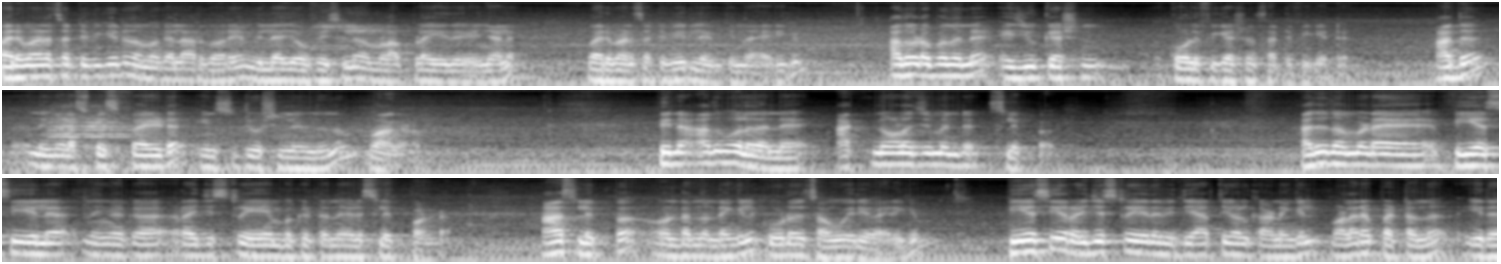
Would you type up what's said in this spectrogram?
വരുമാന സർട്ടിഫിക്കറ്റ് നമുക്ക് എല്ലാവർക്കും അറിയാം. വില്ലേജ് ഓഫീസിൽ നമ്മൾ അപ്ലൈ ചെയ്ത് കഴിഞ്ഞാൽ വരുമാന സർട്ടിഫിക്കറ്റ് ലഭിക്കുന്നതായിരിക്കും. അതോടൊപ്പം തന്നെ എഡ്യൂക്കേഷൻ ക്വാളിഫിക്കേഷൻ സർട്ടിഫിക്കറ്റ്. അത് നിങ്ങളുടെ സ്പെസിഫൈഡ് ഇൻസ്റ്റിറ്റ്യൂഷനിൽ നിന്നും വാങ്ങണം. പിന്നെ അതുപോലെ തന്നെ അക്നോളജ്മെന്റ് സ്ലിപ്പ് അത് നമ്മുടെ പി എസ് സിയിൽ നിങ്ങൾക്ക് രജിസ്റ്റർ ചെയ്യുമ്പോൾ കിട്ടുന്ന ഒരു സ്ലിപ്പുണ്ട് ആ സ്ലിപ്പ് ഉണ്ടെന്നുണ്ടെങ്കിൽ കൂടുതൽ സൗകര്യമായിരിക്കും. പി എസ് സി രജിസ്റ്റർ ചെയ്ത വിദ്യാർത്ഥികൾക്കാണെങ്കിൽ വളരെ പെട്ടെന്ന് ഇത്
